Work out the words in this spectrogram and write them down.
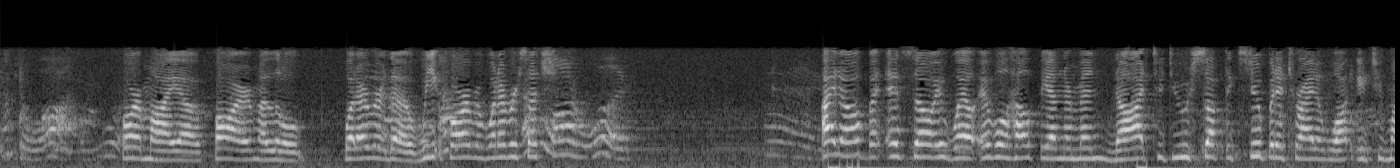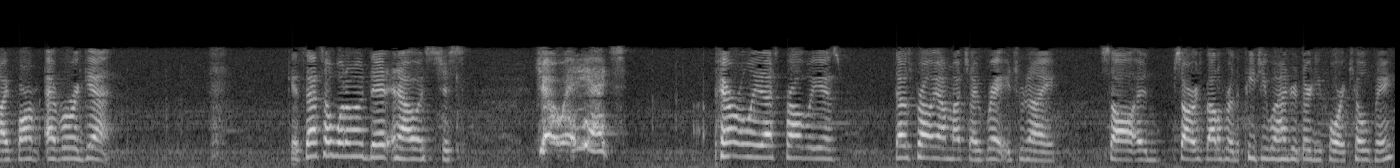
That's a lot For my uh farm, my little whatever the wheat farm or whatever That's such. a lot of wood. I know, but it's so it will it will help the Enderman not to do something stupid and try to walk into my farm ever again. Cause that's what I did, and I was just, you idiot! Apparently, that's probably is that was probably how much I raged when I saw in Star Wars Battle for the PG-134 killed me.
